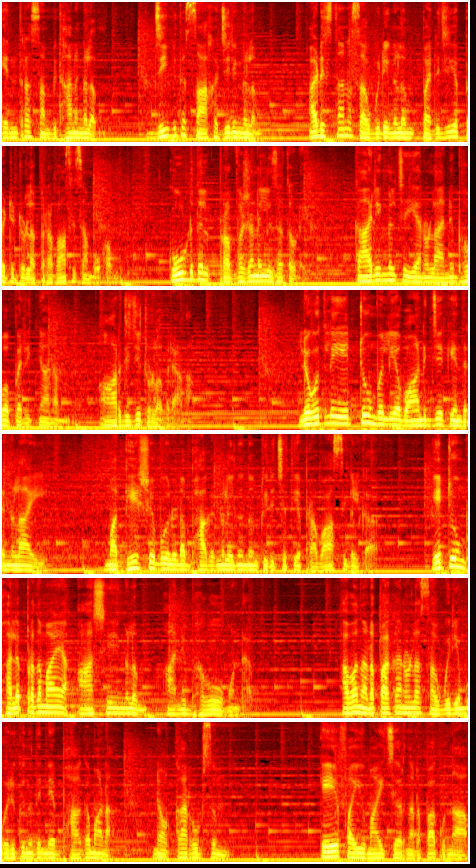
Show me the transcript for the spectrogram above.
യന്ത്ര സംവിധാനങ്ങളും ജീവിത സാഹചര്യങ്ങളും അടിസ്ഥാന സൗകര്യങ്ങളും പരിചയപ്പെട്ടിട്ടുള്ള പ്രവാസി സമൂഹം കൂടുതൽ പ്രൊഫഷണലിസത്തോടെ കാര്യങ്ങൾ ചെയ്യാനുള്ള അനുഭവ പരിജ്ഞാനം ആർജിച്ചിട്ടുള്ളവരാണ്. ലോകത്തിലെ ഏറ്റവും വലിയ വാണിജ്യ കേന്ദ്രങ്ങളായി മധ്യേഷ്യ പോലുള്ള ഭാഗങ്ങളിൽ നിന്നും തിരിച്ചെത്തിയ പ്രവാസികൾക്ക് ഏറ്റവും ഫലപ്രദമായ ആശയങ്ങളും അനുഭവവുമുണ്ട്. അവ നടപ്പാക്കാനുള്ള സൗകര്യം ഒരുക്കുന്നതിന്റെ ഭാഗമാണ് നോക്ക റൂട്ട്സും കെ എഫ് ഐയുമായി ചേർന്ന് നടപ്പാക്കുന്ന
